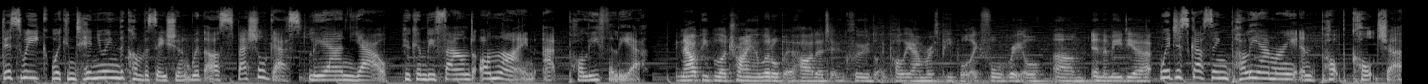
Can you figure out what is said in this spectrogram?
This week, we're continuing the conversation with our special guest, Leanne Yau, who can be found online at Poly Philia. Now people are trying a little bit harder to include like polyamorous people, like for real, um, in the media. We're discussing polyamory and pop culture.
